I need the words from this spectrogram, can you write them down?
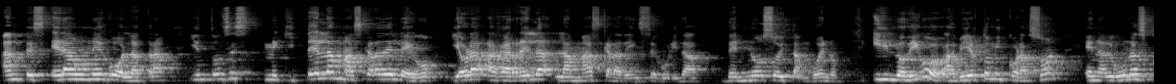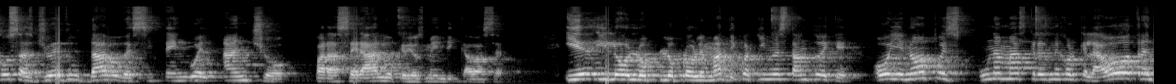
antes era un ególatra y entonces me quité la máscara del ego y ahora agarré la, la máscara de inseguridad, de no soy tan bueno. Y lo digo, abierto mi corazón, en algunas cosas yo he dudado de si tengo el ancho para hacer algo que Dios me ha indicado hacer. Y, lo, lo, problemático aquí no es tanto de que, oye, no, pues una máscara es mejor que la otra.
